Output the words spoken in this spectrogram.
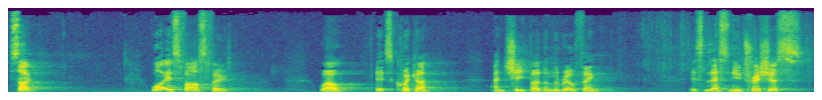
So, what is fast food? Well, it's quicker and cheaper than the real thing. It's less nutritious,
